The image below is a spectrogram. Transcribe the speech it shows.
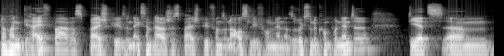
nochmal ein greifbares Beispiel, so ein exemplarisches Beispiel von so einer Auslieferung nennen? Also wirklich so eine Komponente, die jetzt ähm,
